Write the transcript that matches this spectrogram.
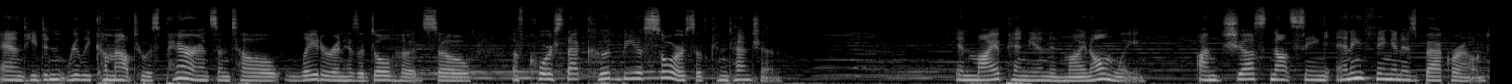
And he didn't really come out to his parents until later in his adulthood, so of course that could be a source of contention. In my opinion, and mine only, I'm just not seeing anything in his background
